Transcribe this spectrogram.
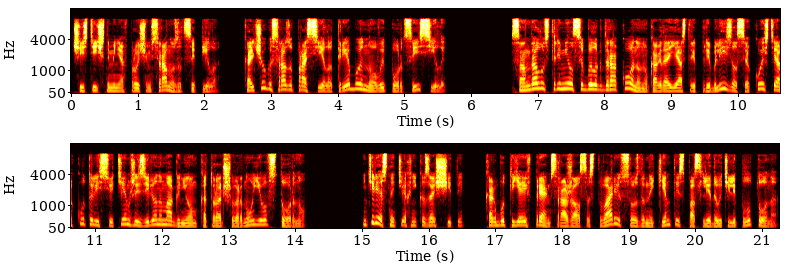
Частично меня, впрочем, все равно зацепило. Кольчуга сразу просела, требуя новой порции силы. Сандал устремился было к дракону, но когда ястреб приблизился, кости окутались все тем же зеленым огнем, который отшвырнул его в сторону. Интересная техника защиты. Как будто я и впрямь сражался с тварью, созданной кем-то из последователей Плутона.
